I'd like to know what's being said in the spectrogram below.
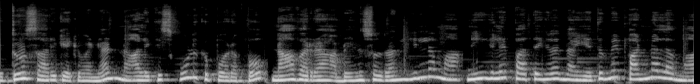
எதுவும் சாரி கேட்க வேண்டாம். நாளைக்கு ஸ்கூலுக்கு போறப்போ நான் வர்றேன் அப்படின்னு சொல்றாங்க. இல்லம்மா நீங்களே பாத்தீங்களா நான் எதுவுமே பண்ணலம்மா.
